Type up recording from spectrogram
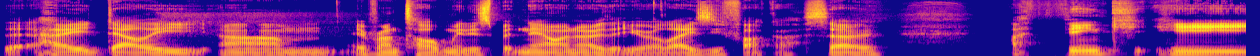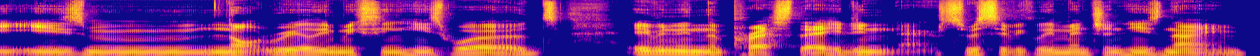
that hey Dele, um, everyone told me this, but now I know that you're a lazy fucker. So I think he is not really mixing his words. Even in the press, there he didn't specifically mention his name,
